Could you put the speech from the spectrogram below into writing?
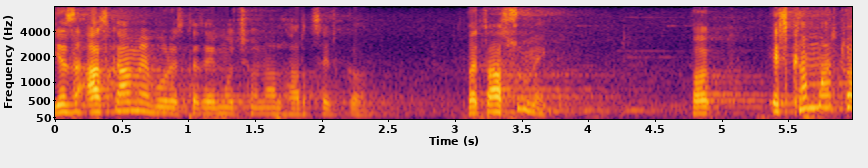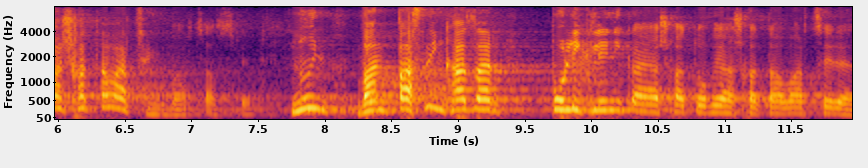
Ես հասկանում եմ, որ այստեղ էմոցիոնալ հարցեր կան, Բայց ասում եք, բա այսքան մարդու աշխատավարձ ենք բարձրացրել։ Նույն բան 15000 պոլիկլինիկայի աշխատողի աշխատավարձերը,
